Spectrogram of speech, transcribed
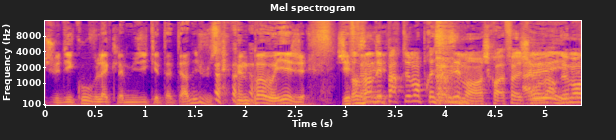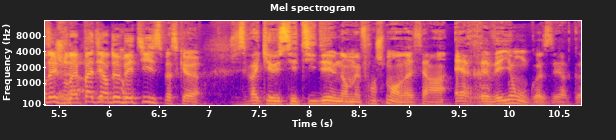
je découvre là que la musique est interdite. Je ne sais même pas, vous voyez. j'ai- Dans fait- un département précisément, hein, je crois. Enfin, je Ah vais oui, demander, je voudrais pas dire de bêtises parce que Je sais pas qui a eu cette idée. Non, mais franchement, on va faire un R réveillon, quoi. C'est-à-dire que.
